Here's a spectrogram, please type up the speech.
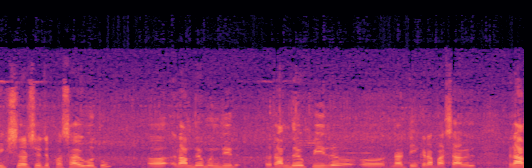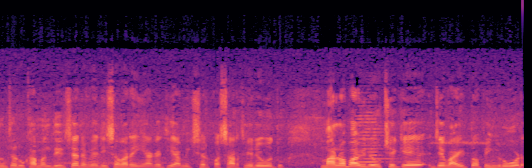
મિક્સર છે તે ફસાયું હતું. રામદેવ મંદિર, રામદેવ પીર ના ટેકરા પાસે આવેલ રામ ઝરૂખા મંદિર છે ને, વહેલી સવારે અહીંયા આગળથી આ મિક્સર પસાર થઈ રહ્યું હતું. માનવામાં આવી રહ્યું છે કે જે વ્હાઇટ ટોપિંગ રોડ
